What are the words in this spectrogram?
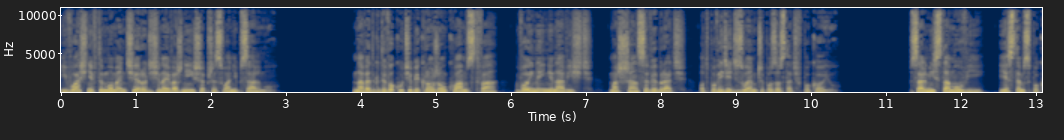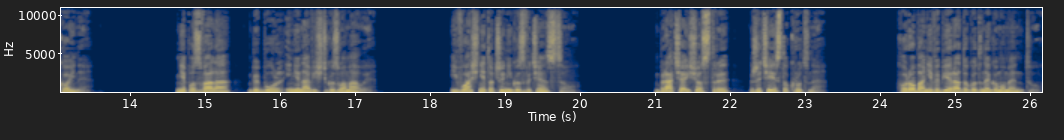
I właśnie w tym momencie rodzi się najważniejsze przesłanie psalmu. Nawet gdy wokół ciebie krążą kłamstwa, wojny i nienawiść, masz szansę wybrać, odpowiedzieć złem czy pozostać w pokoju. Psalmista mówi, jestem spokojny. Nie pozwala, by ból i nienawiść go złamały. I właśnie to czyni go zwycięzcą. Bracia i siostry, życie jest okrutne. Choroba nie wybiera dogodnego momentu.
